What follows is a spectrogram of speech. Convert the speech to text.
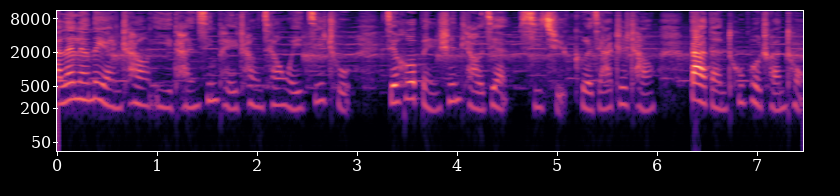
马连良的演唱以谭鑫培唱腔为基础，结合本身条件，吸取各家之长，大胆突破传统，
